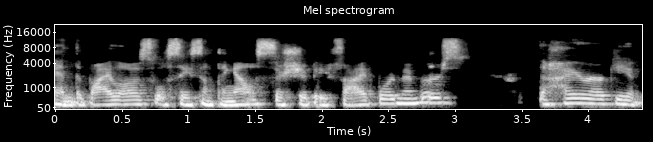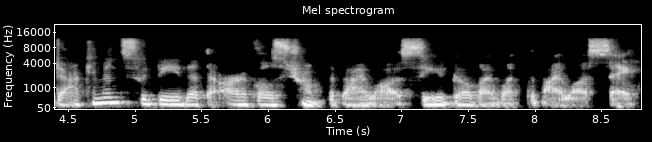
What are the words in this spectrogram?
and the bylaws will say something else. There should be five board members. The hierarchy of documents would be that the articles trump the bylaws. So you'd go by what the bylaws say.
